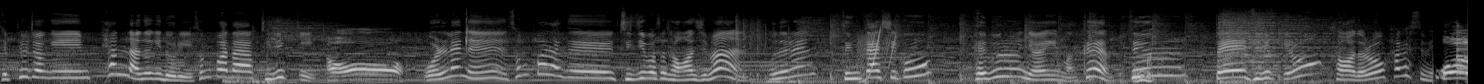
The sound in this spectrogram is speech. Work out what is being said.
대표적인 편 나누기 놀이, 손바닥 뒤집기. 어. 원래는 손바닥을 뒤집어서 정하지만 오늘은 등 따시고 배부른 여행인 만큼 등, 배 뒤집기로 정하도록 하겠습니다. 와,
